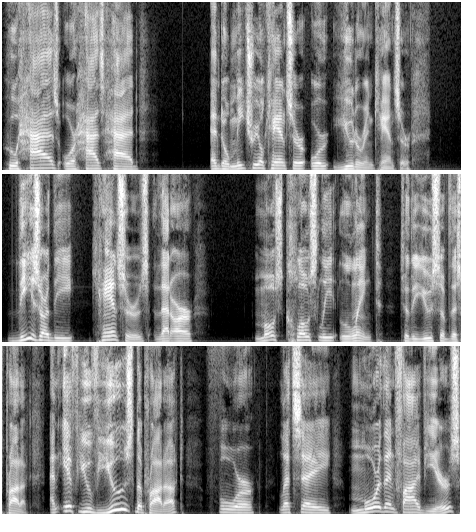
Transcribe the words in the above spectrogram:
who has or has had endometrial cancer or uterine cancer, these are the cancers that are most closely linked to the use of this product. And if you've used the product for, let's say, more than five years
